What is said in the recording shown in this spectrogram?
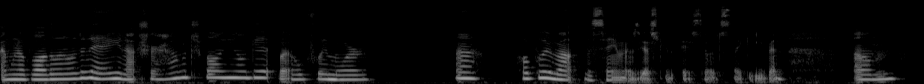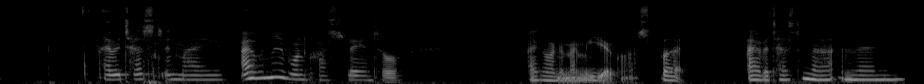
I'm going to vlog a little today. Not sure how much vlogging I'll get, but hopefully more. Uh, hopefully about the same as yesterday, so it's like even. Um, I have a test in my, I only have one class today until I go into my media class, but I have a test in that, and then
